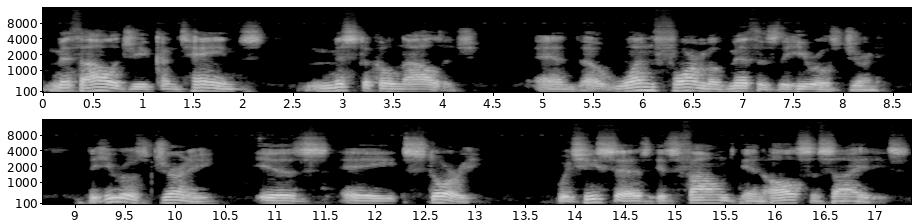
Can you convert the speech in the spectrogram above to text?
mythology contains mystical knowledge. And uh, one form of myth is the hero's journey. The hero's journey is a story which he says is found in all societies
